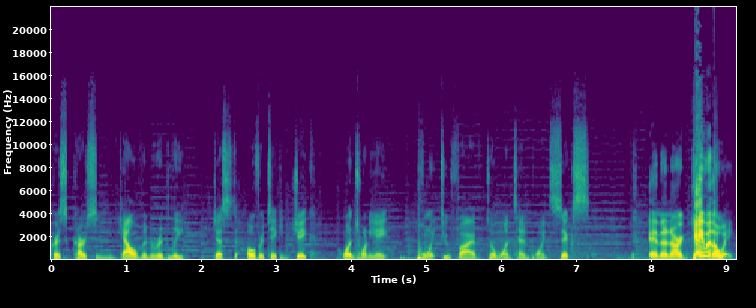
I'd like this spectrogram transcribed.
Chris Carson, Calvin Ridley, just overtaking Jake 128.25 to 110.6. And in our game of the week,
